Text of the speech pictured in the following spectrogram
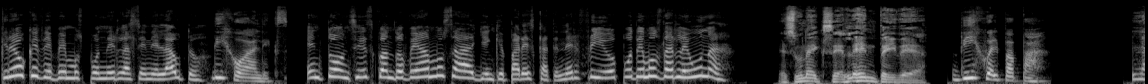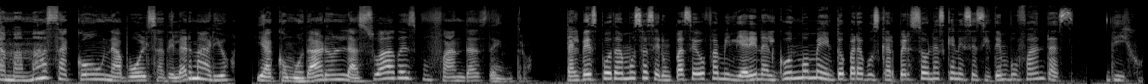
Creo que debemos ponerlas en el auto. Dijo Alex. Entonces, cuando veamos a alguien que parezca tener frío, podemos darle una. Es una excelente idea. Dijo el papá. La mamá sacó una bolsa del armario y acomodaron las suaves bufandas dentro. Tal vez podamos hacer un paseo familiar en algún momento para buscar personas que necesiten bufandas. Dijo.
